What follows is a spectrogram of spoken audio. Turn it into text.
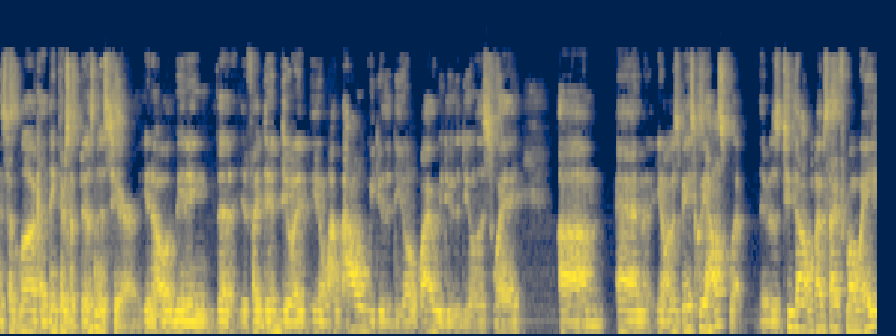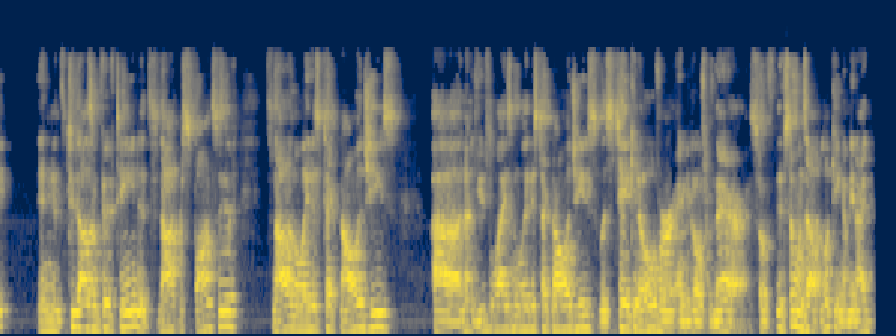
I said, look, I think there's a business here, you know, meaning that if I did do it, you know, how, how we do the deal? Why would we do the deal this way? Um, and you know, it was basically a house flip. It was a 2000 website from 08 and it's 2015. It's not responsive. It's not on the latest technologies, uh, not utilizing the latest technologies. Let's take it over and go from there. So if, if someone's out looking, I mean, I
